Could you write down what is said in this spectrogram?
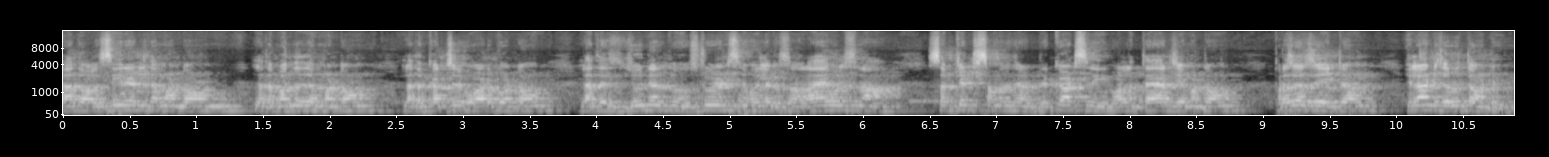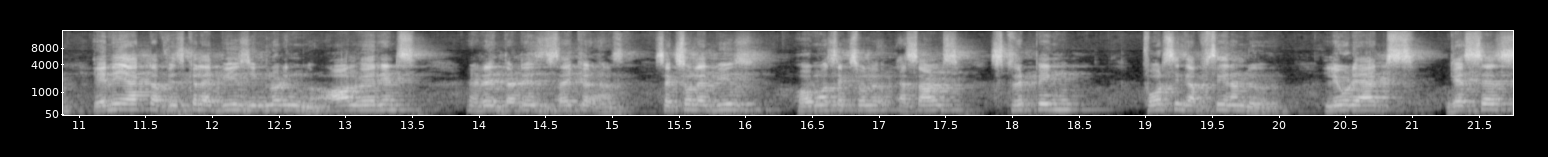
లేదా వాళ్ళ సీనియర్లు తమ్మటం లేదా బంధువు తెమ్మటం లేదా ఖర్చులకు వాడుకోవటం లేదా జూనియర్ స్టూడెంట్స్ని వీళ్ళకి రాయవలసిన సబ్జెక్ట్ సంబంధించిన రికార్డ్స్ని వాళ్ళని తయారు చేయటం ప్రొసెస్ చేయటం ఇలాంటి జరుగుతూ ఉంటాయి any act of physical abuse including all variants that is cycle sexual abuse homosexual assaults stripping forcing obscene and lewd acts గెస్సెస్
